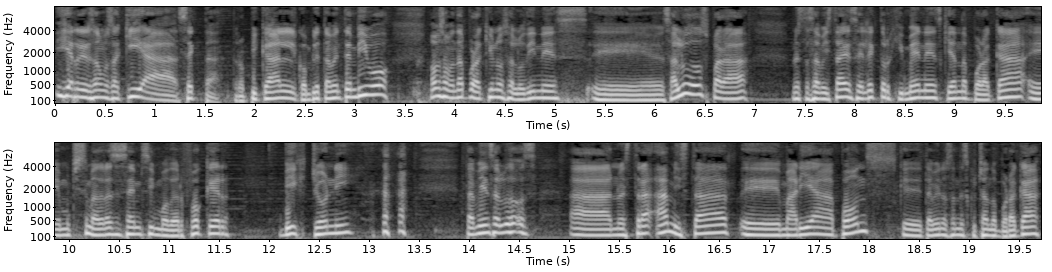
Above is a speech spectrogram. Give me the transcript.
Y ya regresamos aquí a Secta Tropical completamente en vivo. Vamos a mandar por aquí unos saludines. eh, saludos para nuestras amistades Elector Jiménez que anda por acá. Eh, muchísimas gracias MC Motherfucker, Big Johnny. también saludos a nuestra amistad eh, María Pons que también nos están escuchando por acá.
